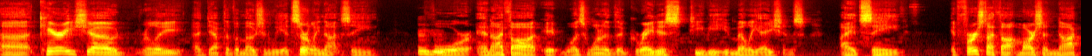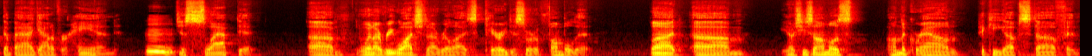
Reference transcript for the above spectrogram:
uh, Kerry showed really a depth of emotion we had certainly not seen mm-hmm. before. And I thought it was one of the greatest TV humiliations I had seen. At first, I thought Marcia knocked the bag out of her hand, mm. just slapped it. Um, when I rewatched it, I realized Kerry just sort of fumbled it. But um, you know, she's almost on the ground picking up stuff, and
